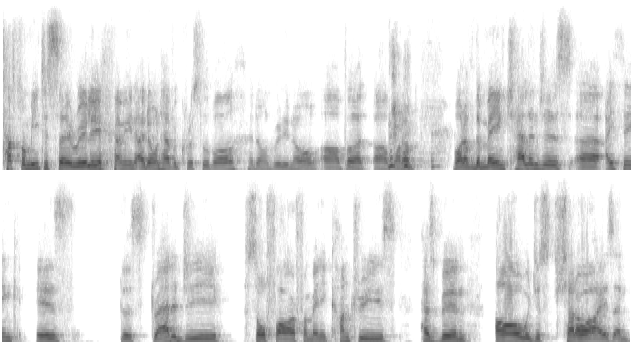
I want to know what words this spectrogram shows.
tough for me to say, really. I mean, I don't have a crystal ball. I don't really know. Uh, but uh, one of one of the main challenges, uh, I think, is the strategy so far for many countries has been, oh, we just shut our eyes and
